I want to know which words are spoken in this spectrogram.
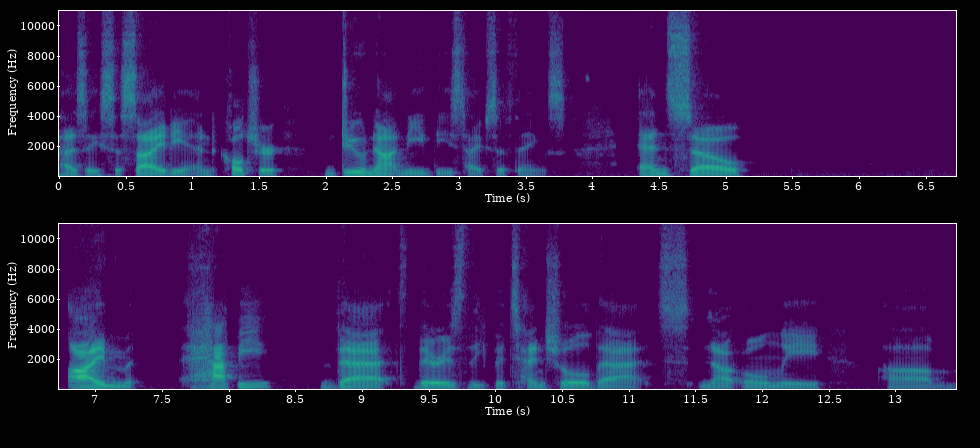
as a society and culture do not need these types of things. And so i'm happy that there is the potential that not only um,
